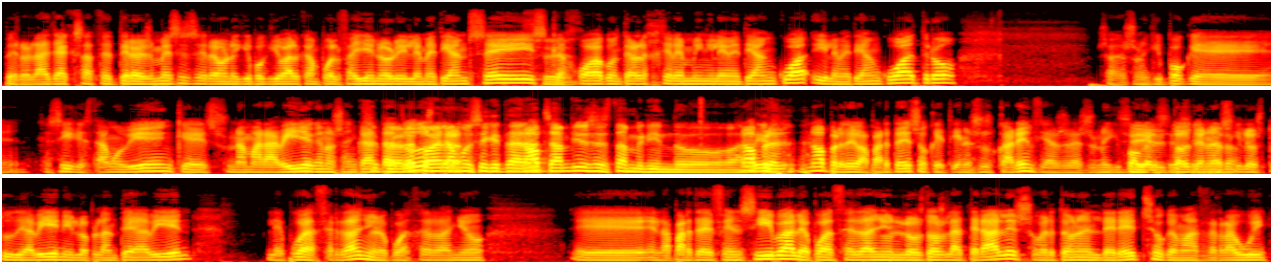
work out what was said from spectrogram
Pero el Ajax hace tres meses era un equipo que iba al campo del Feyenoord y le metían seis, Sí. que jugaba contra el Jeremín y le metían, cua- y le metían cuatro. O sea, es un equipo que, que sí, que está muy bien, que es una maravilla, que nos Sí, encanta pero a todos. ponen la pero- musiquita de no, la Champions están viniendo no, pero, no, pero digo, aparte de eso, que tiene sus carencias. O sea, es un equipo Sí, que el sí, sí, Tottenham, claro. si lo estudia bien y lo plantea bien, le puede hacer daño. Le puede hacer daño eh, en la parte defensiva, le puede hacer daño en los dos laterales, sobre todo en el derecho, que Mazraoui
